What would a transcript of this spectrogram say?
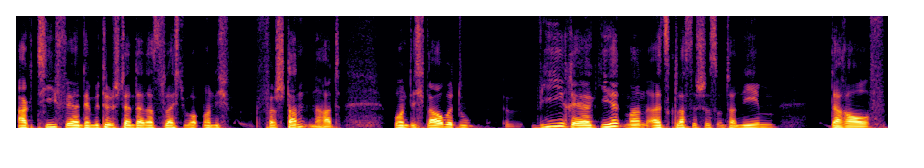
aktiv, während der Mittelständler das vielleicht überhaupt noch nicht verstanden hat. Und ich glaube, du, wie reagiert man als klassisches Unternehmen darauf?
